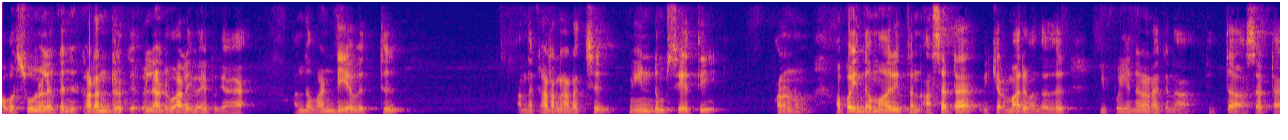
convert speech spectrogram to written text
அவர் சூழ்நிலை கொஞ்சம் கடன் இருக்குது வெளிநாட்டு வேலை வாய்ப்புக்காக. அந்த வண்டியை விற்று அந்த கடன் அடைச்சி மீண்டும் சேர்த்தி பண்ணணும். அப்போ இந்த மாதிரி தன் அசட்டை விற்கிற மாதிரி வந்தது. இப்போ என்ன நடக்குன்னா விற்ற அசட்டை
